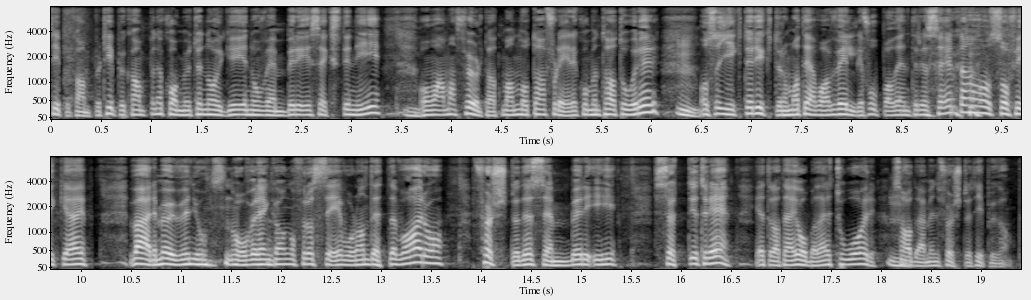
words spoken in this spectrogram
tippekamper. Tippekampene kom jo til Norge i november i 69, mm. og man følte at man måtte ha flere kommentatorer. Mm. Og så gikk det rykter om at jeg var veldig fotballinteressert, da, og så fikk jeg være være med Øyvind Johnsen over en gang for å se hvordan dette var. Og 1. desember i 73, etter at jeg jobba der i to år, så mm. hadde jeg min første tippekamp.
